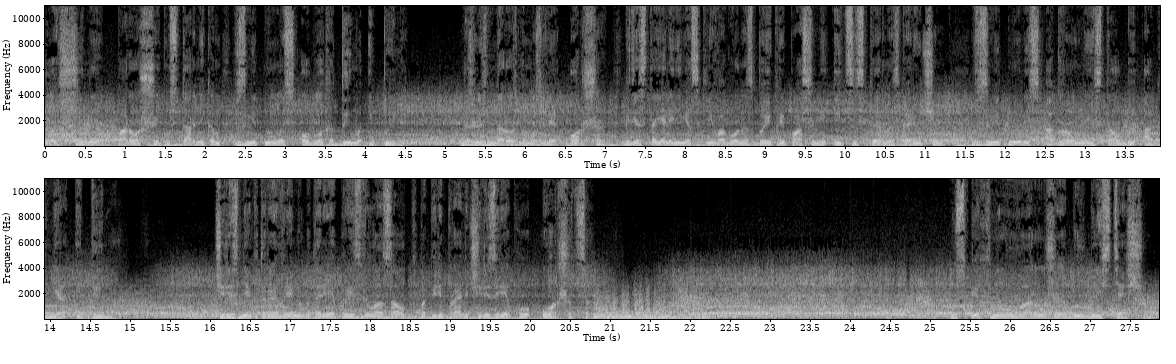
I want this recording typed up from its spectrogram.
лощиной, поросшей кустарником, взметнулось облако дыма и пыли. На железнодорожном узле Орша, где стояли немецкие вагоны с боеприпасами и цистерны с горючим, взметнулись огромные столбы огня и дыма. Через некоторое время батарея произвела залп по переправе через реку Оршица. Успех нового оружия был блестящим.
